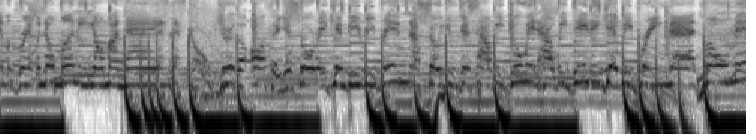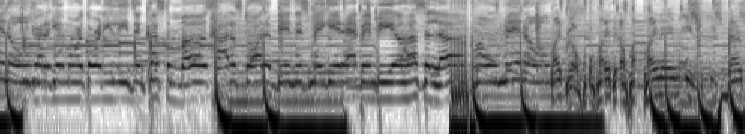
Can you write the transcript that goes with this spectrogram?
immigrant with no money on my name. Let's, let's go. You're the author, your story can be rewritten. I'll show you just how we do it, how we did it. Yeah, we bring that momentum. Try to get more authority, leads, and customers. How to start a business, make it happen, be a hustler. Momentum. My, my, my, my name is, is Mar-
